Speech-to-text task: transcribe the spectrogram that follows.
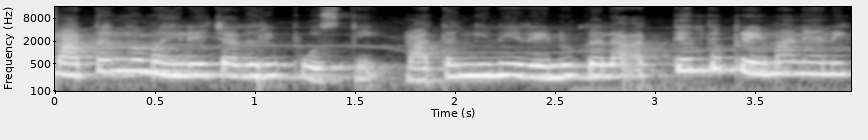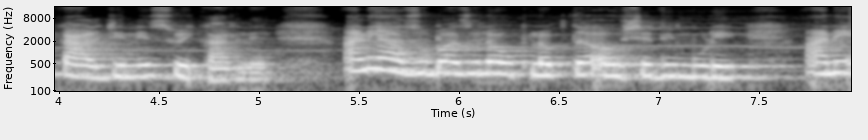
मातंग महिलेच्या घरी पोचली. मातंगीने रेणुकाला अत्यंत प्रेमाने आणि काळजीने स्वीकारले आणि आजूबाजूला उपलब्ध औषध औषधीमुळे आणि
